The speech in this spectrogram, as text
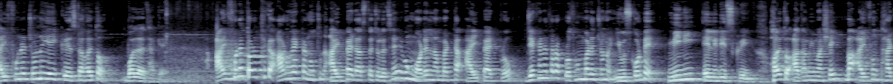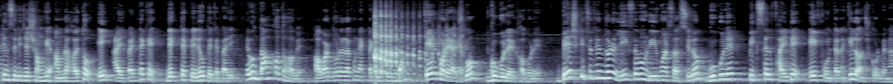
আইফোনের জন্যই এই ক্রেজটা হয়তো বজায় থাকে। আইফোনের তরফ থেকে আরও একটা নতুন আইপ্যাড আসতে চলেছে এবং মডেল নাম্বারটা আইপ্যাড প্রো, যেখানে তারা প্রথমবারের জন্য ইউজ করবে মিনি এলইডি স্ক্রিন। হয়তো আগামী মাসেই বা আইফোন থার্টিন সিরিজের সঙ্গে আমরা হয়তো এই আইপ্যাডটাকে দেখতে পেলেও পেতে পারি। এবং দাম কত হবে? আবার ধরে রাখুন একটা কিডনির দাম। এরপরে আসব গুগলের খবরে। বেশ কিছুদিন ধরে লিক্স এবং রিউমার্স আসছিল, গুগলের পিক্সেল ফাইভে এই ফোনটা নাকি লঞ্চ করবে না।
